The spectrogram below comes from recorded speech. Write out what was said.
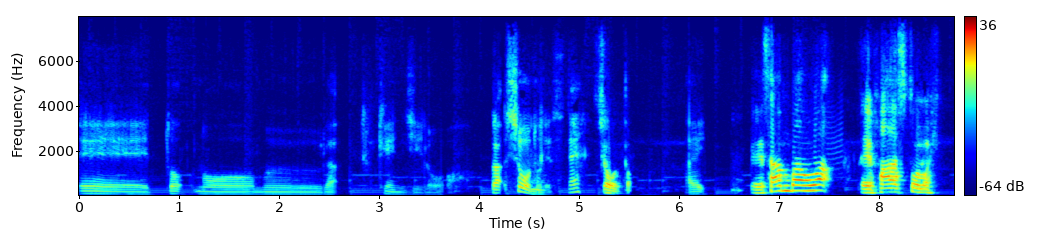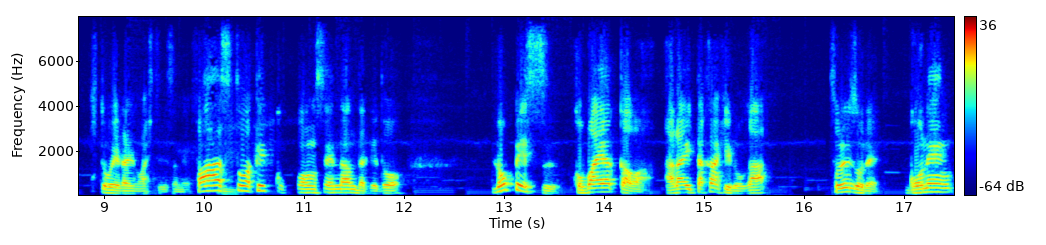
えーと、野村健次郎がショートですね。ショート。はい。えー3番は、えーファーストの人を選びましてですね、ファーストは結構混戦なんだけど、ロペス、小早川、新井貴弘が、それぞれ5年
